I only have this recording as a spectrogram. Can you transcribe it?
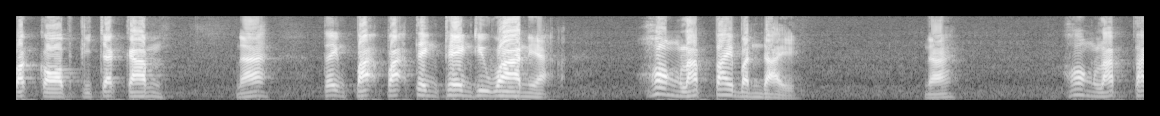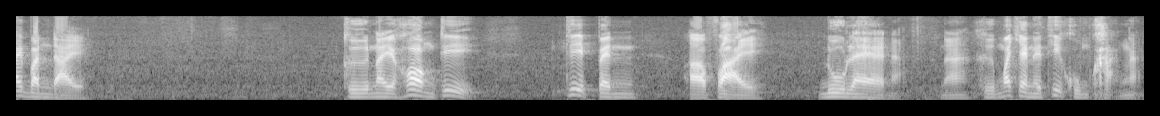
ประกอบกิจกรรมนะเท่งปะปะเท่งเท่งที่ว่าเนี่ยห้องลับใต้บันไดนะ ห้องลับใต้บันได คือในห้องที่ที่เป็นฝ่ายดูแลนะนะคือไม่ใช่ในที่คุมขังอะ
